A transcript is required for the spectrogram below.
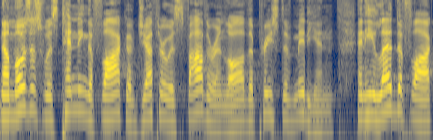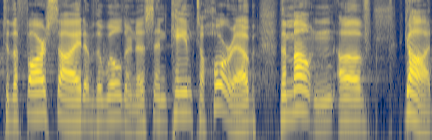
Now Moses was tending the flock of Jethro, his father in law, the priest of Midian, and he led the flock to the far side of the wilderness and came to Horeb, the mountain of God.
